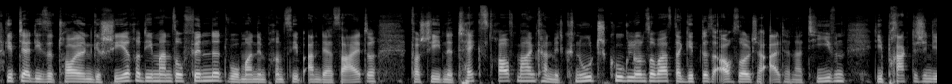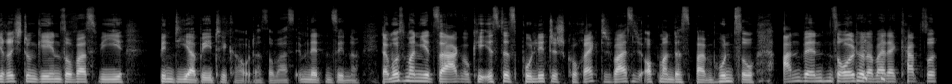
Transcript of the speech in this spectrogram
Es gibt ja diese tollen Geschirre, die man so findet, wo man im Prinzip an der Seite verschiedene Text drauf machen kann mit Knutschkugel und sowas. Da gibt es auch solche Alternativen, die praktisch in die Richtung gehen, sowas wie bin Diabetiker oder sowas im netten Sinne. Da muss man jetzt sagen, okay, ist das politisch korrekt? Ich weiß nicht, ob man das beim Hund so anwenden sollte oder bei der Katze.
